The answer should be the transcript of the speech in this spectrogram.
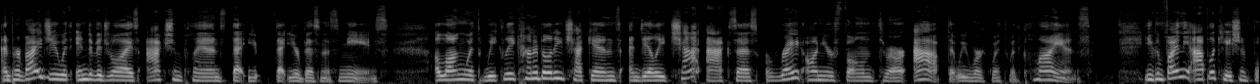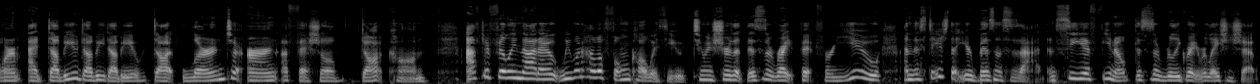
and provide you with individualized action plans that, you, that your business needs, along with weekly accountability check ins and daily chat access right on your phone through our app that we work with with clients. You can find the application form at www.learntoearnofficial.com. After filling that out, we want to have a phone call with you to ensure that this is the right fit for you and the stage that your business is at and see if, you know, this is a really great relationship.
